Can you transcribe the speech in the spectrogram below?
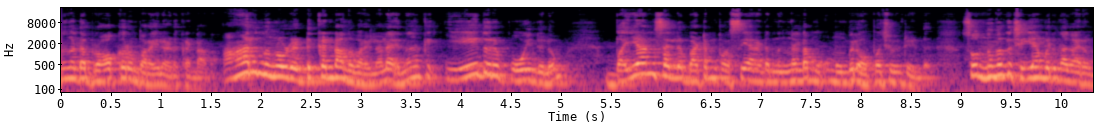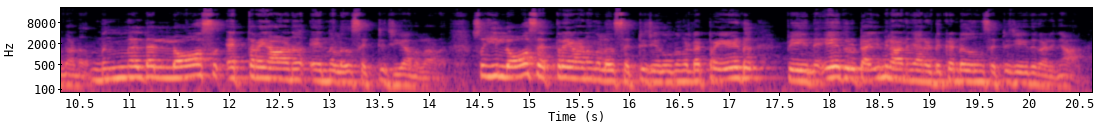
നിങ്ങളുടെ ബ്രോക്കറും പറയില്ല എടുക്കേണ്ടെന്ന്. ആരും നിങ്ങളോട് എടുക്കണ്ടെന്ന് പറയില്ല അല്ലേ? നിങ്ങൾക്ക് ഏതൊരു പോയിന്റിലും buy and sell button press ചെയ്യാനായിട്ട് നിങ്ങളുടെ മുമ്പിൽ ഓപ്പർച്യൂണിറ്റി ഉണ്ട്. സോ നിങ്ങൾക്ക് ചെയ്യാൻ പറ്റുന്ന കാര്യം എന്താണ്? നിങ്ങളുടെ ലോസ് എത്രയാണ് എന്നുള്ളത് സെറ്റ് ചെയ്യുക എന്നുള്ളതാണ്. സോ ഈ ലോസ് എത്രയാണ് എന്നുള്ളത് സെറ്റ് ചെയ്തു. നിങ്ങളുടെ ട്രേഡ് പിന്നെ ഏതൊരു ടൈമിലാണ് ഞാൻ എടുക്കേണ്ടതെന്ന് സെറ്റ് ചെയ്ത് കഴിഞ്ഞാൽ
